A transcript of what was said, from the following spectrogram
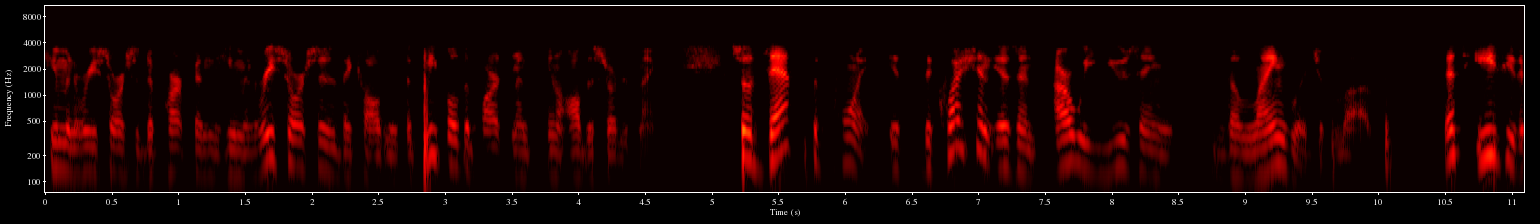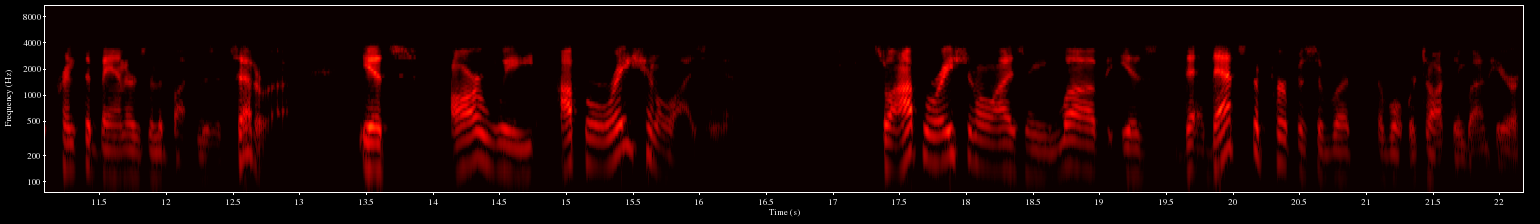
human resources department, the human resources. They called it the people department, you know, all this sort of thing. So that's the point. It's the question isn't are we using the language of love? That's easy to print the banners and the buttons, etc. It's are we operationalizing it? So operationalizing love is that that's the purpose of what of what we're talking about here.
